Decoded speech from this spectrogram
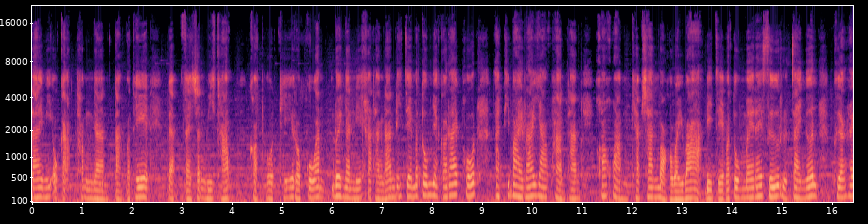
ได้มีโอกาสทำงานต่างประเทศ แบบแฟชั่นวีคครับ ขอโทษที่รบกวนโดยงานนี้ค่ะทางด้านดีเจมะตูมเนี่ยก็ได้โพสต์ อธิบายร่ายยาวผ่านทางข้อความแคปชั่นบอกเอาไว้ว่าดีเจมะตูมไม่ได้ซื้อหรือจ่ายเงิน เพื่อให้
